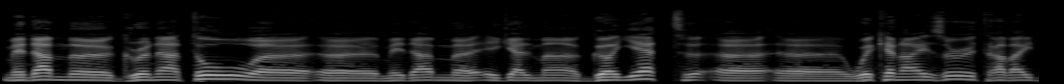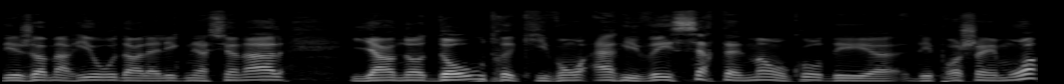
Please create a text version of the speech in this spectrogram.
Mesdames euh, Grenato, Mesdames également Goyette, Wickenheiser travaille déjà Mario dans la Ligue nationale. Il y en a d'autres qui vont arriver certainement au cours des, des prochains mois.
